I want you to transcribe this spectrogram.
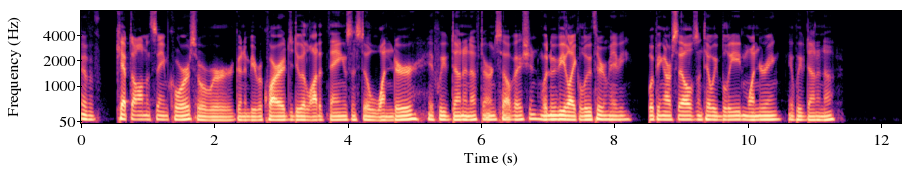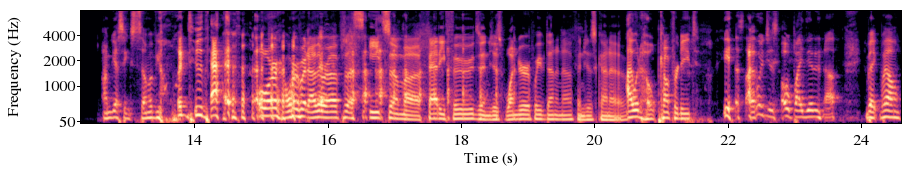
have kept on the same course, or we're going to be required to do a lot of things and still wonder if we've done enough to earn salvation? Wouldn't we be like Luther, maybe whipping ourselves until we bleed, wondering if we've done enough? I'm guessing some of y'all would do that. or or would other of us eat some uh, fatty foods and just wonder if we've done enough and just kind of I would hope. comfort eat? Yes, I would just hope I did enough. Be like, well,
